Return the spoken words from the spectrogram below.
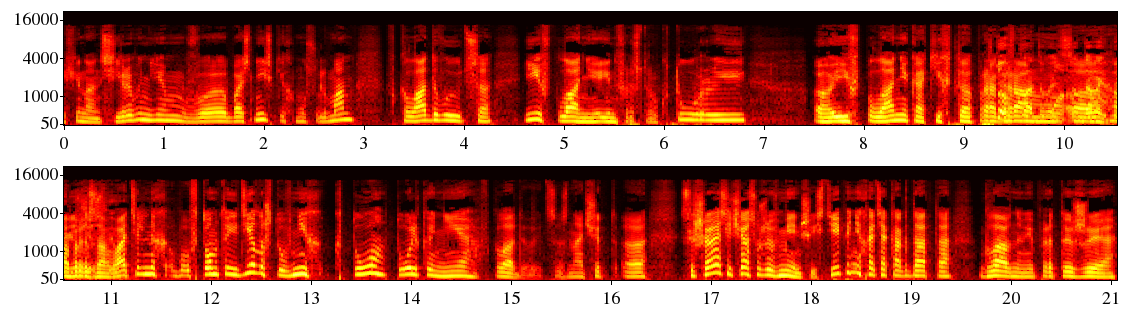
финансированием. В боснийских мусульман вкладываются и в плане инфраструктуры, э, и в плане каких-то программ э, Давай, образовательных. В том-то и дело, что в них кто только не вкладывается. Значит, США сейчас уже в меньшей степени, хотя когда-то главными протеже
